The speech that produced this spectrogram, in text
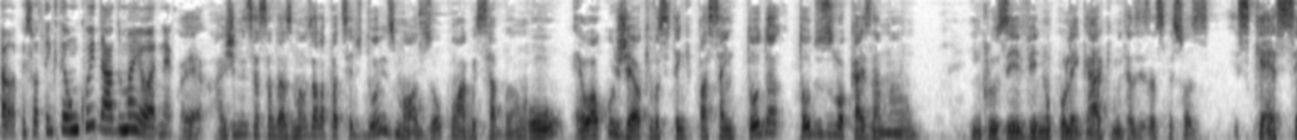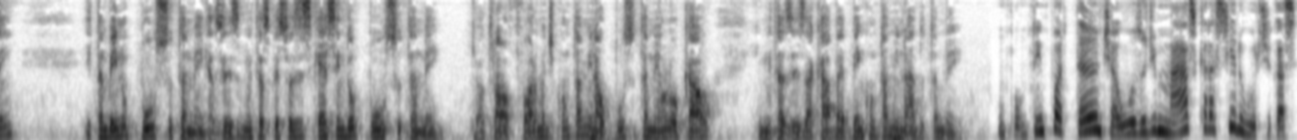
a pessoa tem que ter um cuidado maior, né? É, a higienização das mãos ela pode ser de dois modos, ou com água e sabão, ou é o álcool gel que você tem que passar em toda, todos os locais da mão, inclusive no polegar, que muitas vezes as pessoas esquecem, e também no pulso também, que às vezes muitas pessoas esquecem do pulso também, que é outra forma de contaminar. O pulso também é um local que muitas vezes acaba bem contaminado também. Um ponto importante é o uso de máscaras cirúrgicas.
